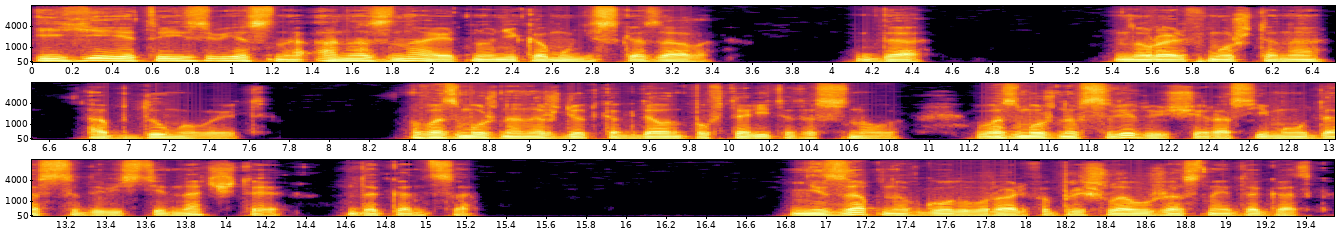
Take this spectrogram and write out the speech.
И ей это известно, она знает, но никому не сказала. Да. Но Ральф, может, она обдумывает. Возможно, она ждет, когда он повторит это снова. Возможно, в следующий раз ему удастся довести начатое до конца. Внезапно в голову Ральфа пришла ужасная догадка.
